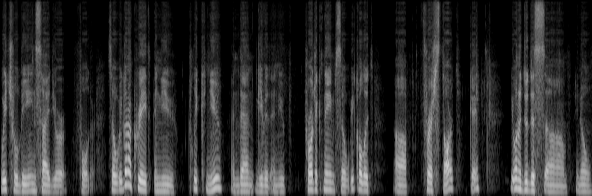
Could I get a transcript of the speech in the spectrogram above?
which will be inside your folder. So we're going to create a new, click new, and then give it a new project name. So we call it uh, fresh start, okay? You want to do this, um, you know,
